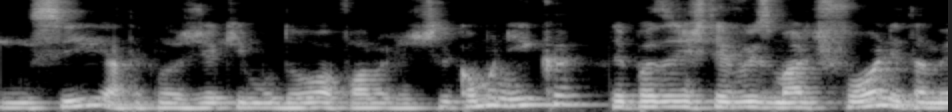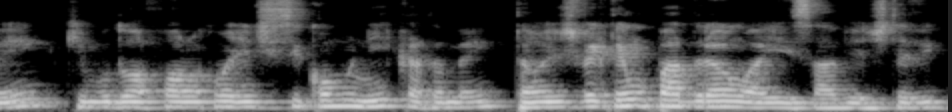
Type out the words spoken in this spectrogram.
em si, a tecnologia que mudou a forma que a gente se comunica. Depois a gente teve o smartphone também, que mudou a forma como a gente se comunica também. Então a gente vê que tem um padrão aí, sabe? A gente teve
